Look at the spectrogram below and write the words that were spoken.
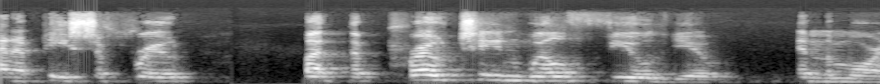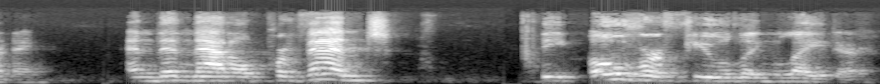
and a piece of fruit, but the protein will fuel you in the morning. And then that'll prevent the overfueling later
